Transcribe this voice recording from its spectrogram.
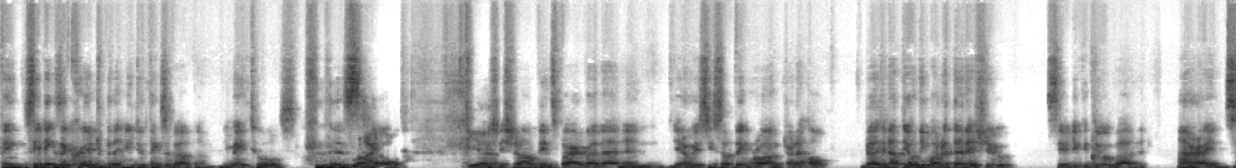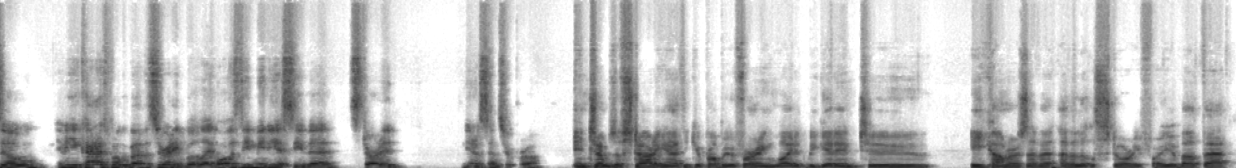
think, see things that cringe, but then you do things about them. You make tools. so right. Yeah. You should all be inspired by that. And, you know, you see something wrong, try to help. Realize you're not the only one with that issue. See what you can do about it. All right. So, I mean, you kind of spoke about this already, but like, what was the immediacy that started, you know, SensorPro? In terms of starting, I think you're probably referring why did we get into e-commerce? I have a, I have a little story for you about that.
